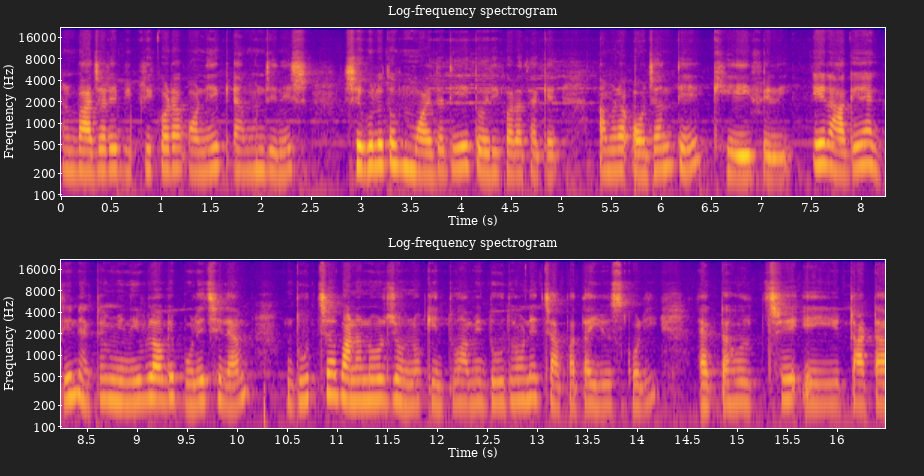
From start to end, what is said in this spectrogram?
আর বাজারে বিক্রি করা অনেক এমন জিনিস, সেগুলো তো ময়দা দিয়েই তৈরি করা থাকে। আমরা অজান্তে খেয়েই ফেলি। এর আগে একদিন একটা মিনি ব্লগে বলেছিলাম, দুধ চা বানানোর জন্য কিন্তু আমি দু ধরনের চা পাতা ইউজ করি। একটা হচ্ছে এই টাটা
